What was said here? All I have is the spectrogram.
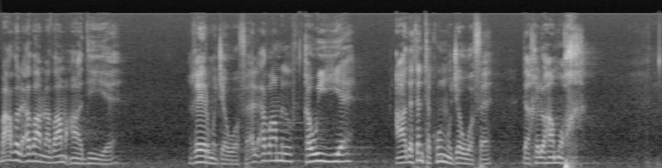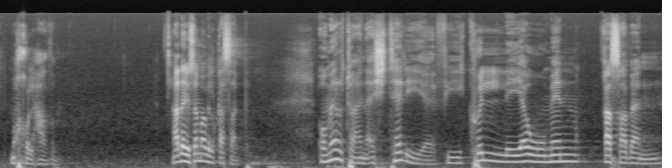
بعض العظام عظام عادية غير مجوفة. العظام القوية عادة تكون مجوفة. داخلها مخ. مخ العظم. هذا يسمى بالقصب. أمرت أن أشتري في كل يوم قصبا.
